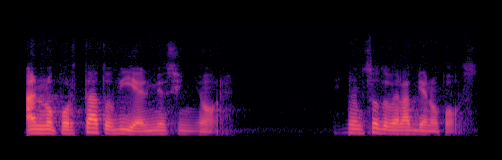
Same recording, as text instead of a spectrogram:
hanno portato via il mio Signore. Non so dove l'abbiano posto.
